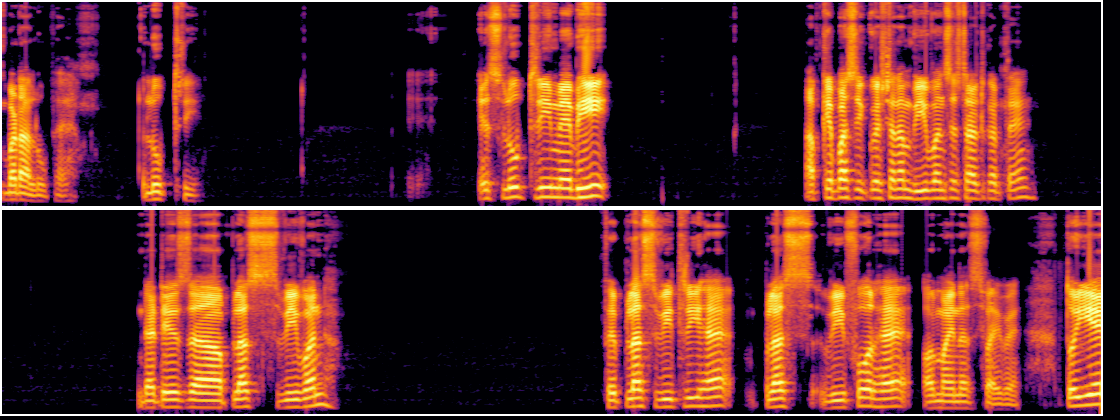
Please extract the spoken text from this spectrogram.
बड़ा लूप है लूप थ्री इस लूप थ्री में भी आपके पास इक्वेशन हम वी वन से स्टार्ट करते हैं। That is uh, plus v1 फिर प्लस वी थ्री है प्लस वी फोर है और माइनस फाइव है। तो ये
